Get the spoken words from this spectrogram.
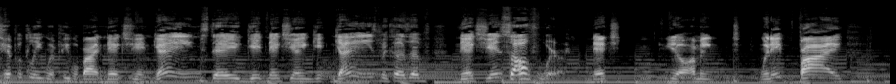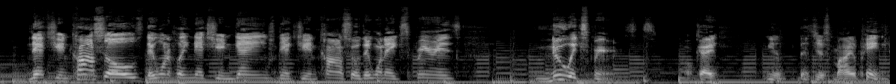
typically when people buy next gen games, they get next gen games because of next gen software. Next, you know, I mean, when they buy next gen consoles, they want to play next gen games, next gen consoles. They want to experience new experiences. Okay, you know, that's just my opinion.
